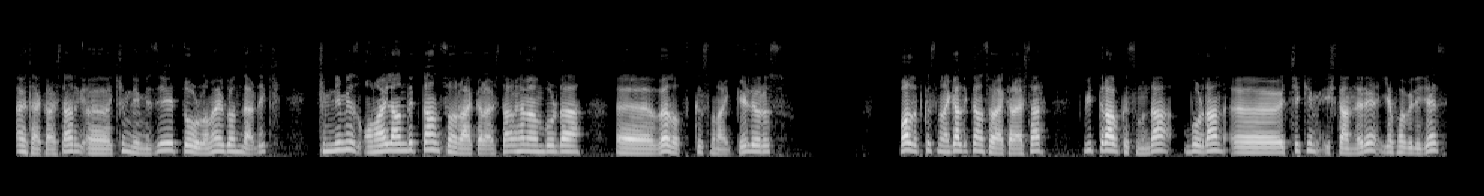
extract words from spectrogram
Evet arkadaşlar e, kimliğimizi doğrulamaya gönderdik. Kimliğimiz onaylandıktan sonra arkadaşlar hemen burada e, Wallet kısmına geliyoruz. Wallet kısmına geldikten sonra arkadaşlar Withdraw kısmında buradan e, çekim işlemleri yapabileceğiz.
